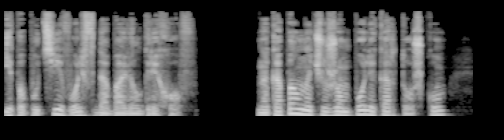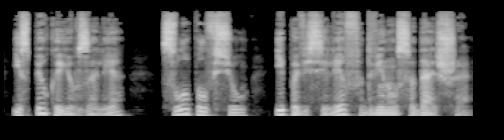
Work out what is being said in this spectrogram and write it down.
и по пути Вольф добавил грехов. Накопал на чужом поле картошку, испек ее в зале, слопал всю и, повеселев, двинулся дальше,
